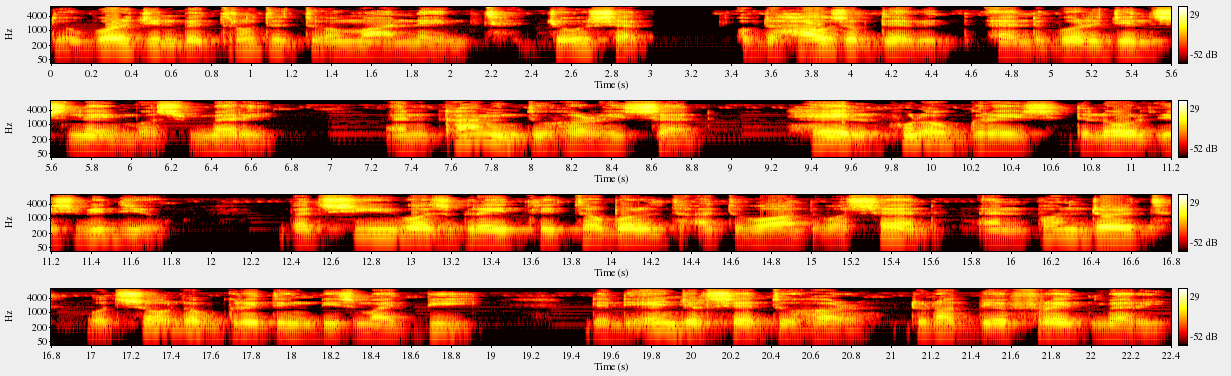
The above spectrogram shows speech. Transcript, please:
to a virgin betrothed to a man named Joseph of the house of David, and the virgin's name was Mary. And coming to her, he said, Hail, full of grace, the Lord is with you. But she was greatly troubled at what was said, and pondered what sort of greeting this might be. Then the angel said to her, Do not be afraid, Mary,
